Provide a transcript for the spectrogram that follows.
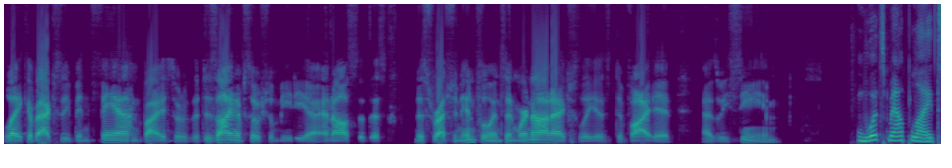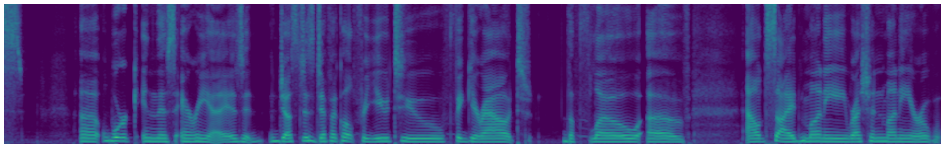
like have actually been fanned by sort of the design of social media and also this this Russian influence, and we're not actually as divided as we seem. What's MapLight's uh, work in this area? Is it just as difficult for you to figure out the flow of outside money, Russian money, or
